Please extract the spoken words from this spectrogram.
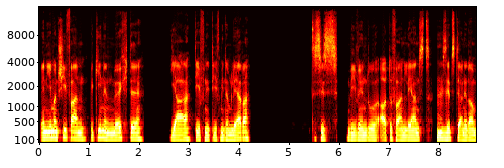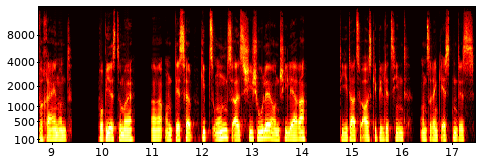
wenn jemand Skifahren beginnen möchte, ja, definitiv mit einem Lehrer. Das ist wie wenn du Autofahren lernst, mhm. setzt dir auch nicht einfach rein und probierst du mal. Äh, und deshalb gibt's uns als Skischule und Skilehrer, die dazu ausgebildet sind, unseren Gästen das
